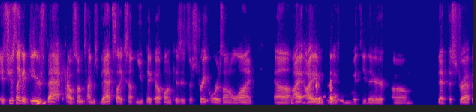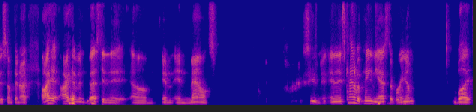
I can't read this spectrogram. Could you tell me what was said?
It's just like a deer's back. How sometimes that's like something you pick up on because it's a straight horizontal line. Uh, I I am with you there. Um, that the strap is something I I I have invested in it um, in in mounts excuse me, and it's kind of a pain in the ass to bring them, but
